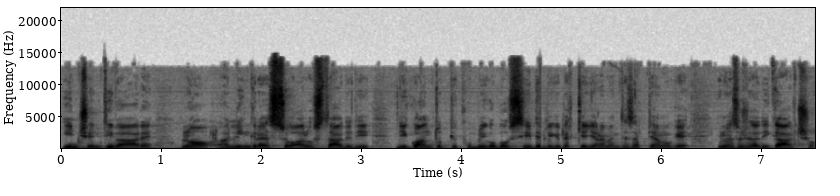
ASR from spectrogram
incentivare no, l'ingresso allo stadio di, di, quanto più pubblico possibile perché chiaramente sappiamo che in una società di calcio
